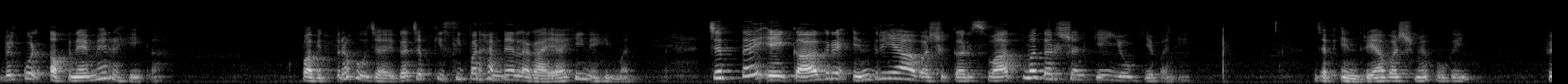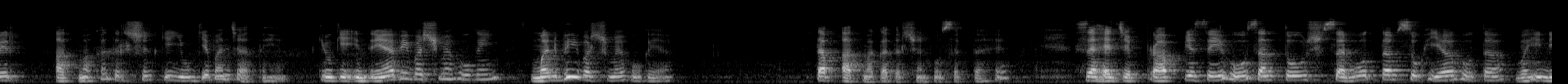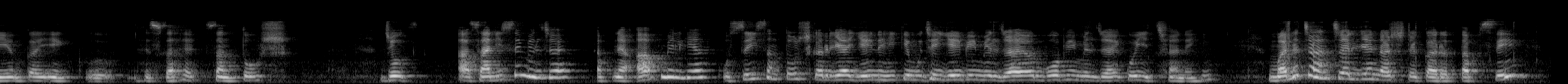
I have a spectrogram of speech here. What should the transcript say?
बिल्कुल अपने में रहेगा। पवित्र हो जाएगा, जब किसी पर हमने लगाया ही नहीं मन। चित्त एकाग्र इंद्रिया वश कर स्वात्म दर्शन के योग्य बने। जब इंद्रिया वश में हो गई, फिर आत्मा का दर्शन के योग्य बन जाते हैं। क्योंकि इंद्रियाँ भी वश में हो गई, मन भी वश में हो गया, तब आत्मा का दर्शन हो सकता है। सहज प्राप्य से हो संतोष, सर्वोत्तम सुख यह होता। वही नियम का एक हिस्सा है, संतोष। जो आसानी से मिल जाए, अपने आप मिल गया, उससे ही संतोष कर लिया। ये नहीं कि मुझे ये भी मिल जाए और वो भी मिल जाए, कोई इच्छा नहीं। मन चांचल्य नष्ट कर तब से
